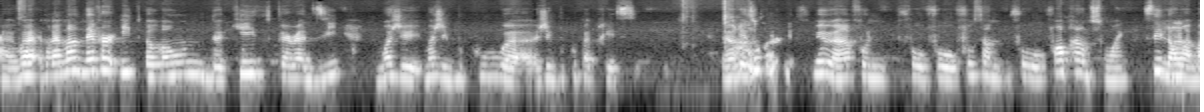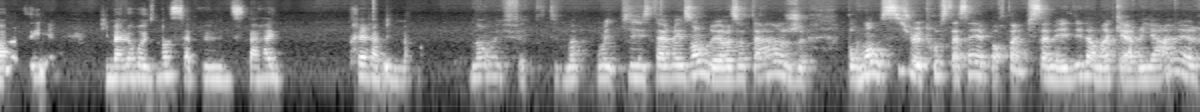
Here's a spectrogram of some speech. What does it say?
vraiment, Never Eat Alone de Keith Ferrazzi, moi, j'ai beaucoup, j'ai beaucoup apprécié. Un ah, réseau précieux, hein, faut, faut, faut, faut, en prendre soin. C'est long à mm. bâtir, puis malheureusement, ça peut disparaître très rapidement. Non, effectivement. Oui, puis tu as raison, le réseautage, pour moi aussi, je trouve que c'est assez important, puis ça m'a aidé dans ma carrière,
